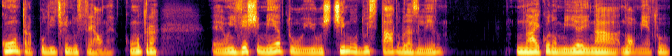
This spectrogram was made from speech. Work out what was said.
contra a política industrial, né? contra é, o investimento e o estímulo do Estado brasileiro na economia e na, no aumento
